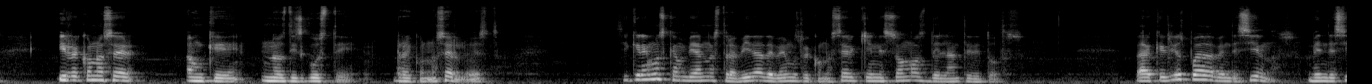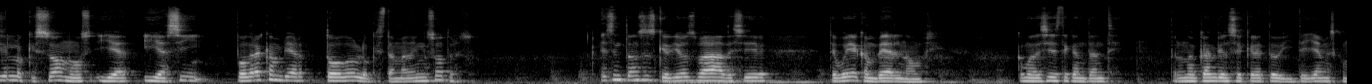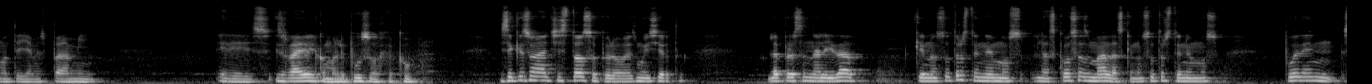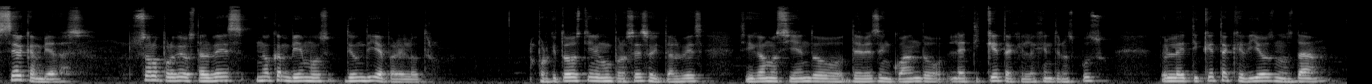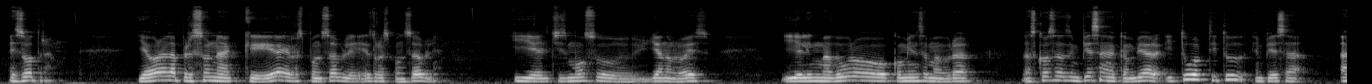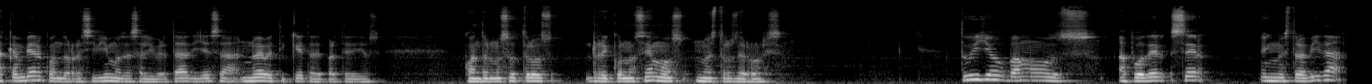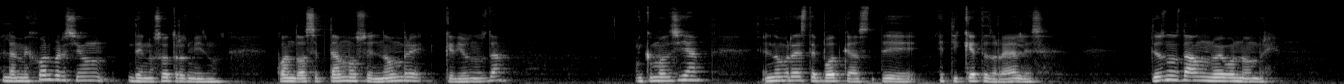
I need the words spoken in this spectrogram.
y reconocer, aunque nos disguste reconocerlo esto. Si queremos cambiar nuestra vida, debemos reconocer quiénes somos delante de todos para que Dios pueda bendecirnos, bendecir lo que somos y así podrá cambiar todo lo que está mal en nosotros. Es entonces que Dios va a decir, te voy a cambiar el nombre, como decía este cantante, pero no cambio el secreto y te llames como te llames, para mí eres Israel como le puso a Jacob. Y sé que suena chistoso, pero es muy cierto. La personalidad que nosotros tenemos, las cosas malas que nosotros tenemos, pueden ser cambiadas. Solo por Dios, tal vez no cambiemos de un día para el otro. Porque todos tienen un proceso y tal vez sigamos siendo de vez en cuando la etiqueta que la gente nos puso. Pero la etiqueta que Dios nos da es otra. Y ahora la persona que era irresponsable es responsable. Y el chismoso ya no lo es. Y el inmaduro comienza a madurar. Las cosas empiezan a cambiar y tu actitud empieza a cambiar cuando recibimos esa libertad y esa nueva etiqueta de parte de Dios, cuando nosotros reconocemos nuestros errores. Tú y yo vamos a poder ser en nuestra vida la mejor versión de nosotros mismos, cuando aceptamos el nombre que Dios nos da. Y como decía, el nombre de este podcast de etiquetas reales, Dios nos da un nuevo nombre,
